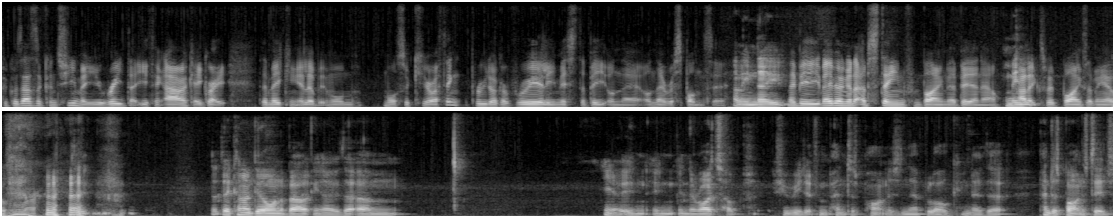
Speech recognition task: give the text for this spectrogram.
Because as a consumer, you read that, you think, ah, okay, great, they're making it a little bit more more secure. I think BrewDog have really missed the beat on their on their response here. I mean, they Maybe maybe I'm going to abstain from buying their beer now. I mean- Alex, we're buying something else tomorrow. they, they kind of go on about you know that um you know in, in, in the write up if you read it from Pentest Partners in their blog you know that Pentest Partners did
